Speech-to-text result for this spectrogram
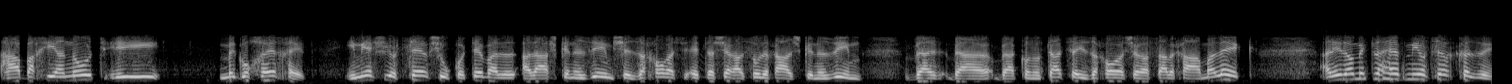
הבכיינות היא מגוחכת. אם יש יוצר שהוא כותב על, על האשכנזים שזכור את אשר עשו לך האשכנזים וה, וה, והקונוטציה היא זכור אשר עשה לך עמלק, אני לא מתלהב מיוצר כזה.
